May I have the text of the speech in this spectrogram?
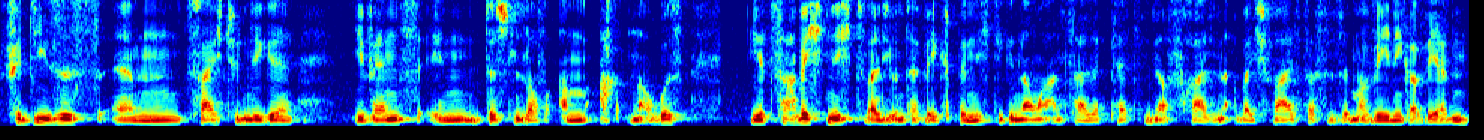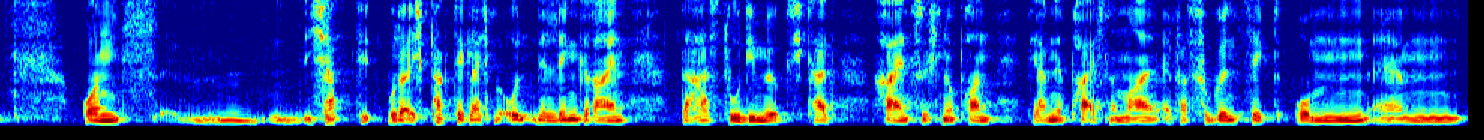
für dieses ähm, zweistündige Event in Düsseldorf am 8. August, Jetzt habe ich nicht, weil ich unterwegs bin, nicht die genaue Anzahl der Plätze, die noch frei sind, aber ich weiß, dass es immer weniger werden. Und ich habe oder ich packe dir gleich mal unten den Link rein. Da hast du die Möglichkeit reinzuschnuppern. Wir haben den Preis nochmal etwas vergünstigt, um ähm,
